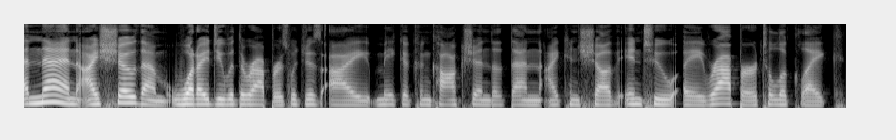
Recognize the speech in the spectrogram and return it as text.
And then I show them what I do with the wrappers, which is I make a concoction that then I can shove into a wrapper to look like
